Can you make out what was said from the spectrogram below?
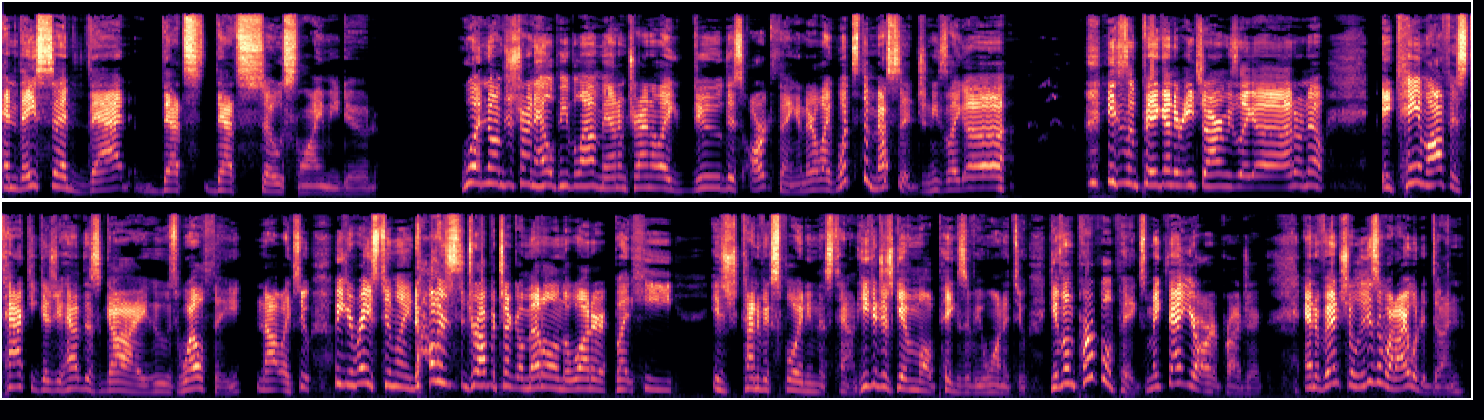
and they said that that's that's so slimy, dude. What? No, I'm just trying to help people out, man. I'm trying to like do this art thing. And they're like, "What's the message?" And he's like, "Uh, he's a pig under each arm." He's like, "Uh, I don't know." It came off as tacky because you have this guy who's wealthy, not like Sue. He can raise two million dollars to drop a chunk of metal in the water, but he is kind of exploiting this town. He could just give them all pigs if he wanted to. Give them purple pigs. Make that your art project. And eventually, this is what I would have done.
